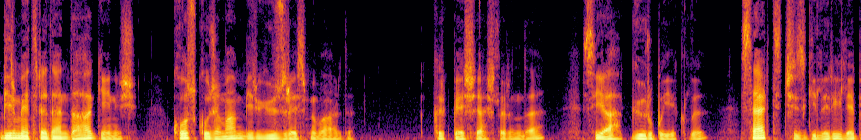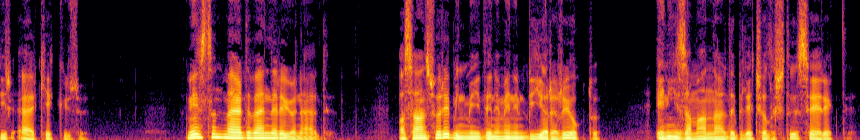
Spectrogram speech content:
bir metreden daha geniş, koskocaman bir yüz resmi vardı. 45 yaşlarında, siyah gür bıyıklı, sert çizgileriyle bir erkek yüzü. Winston merdivenlere yöneldi. Asansöre binmeyi denemenin bir yararı yoktu. En iyi zamanlarda bile çalıştığı seyrekti.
